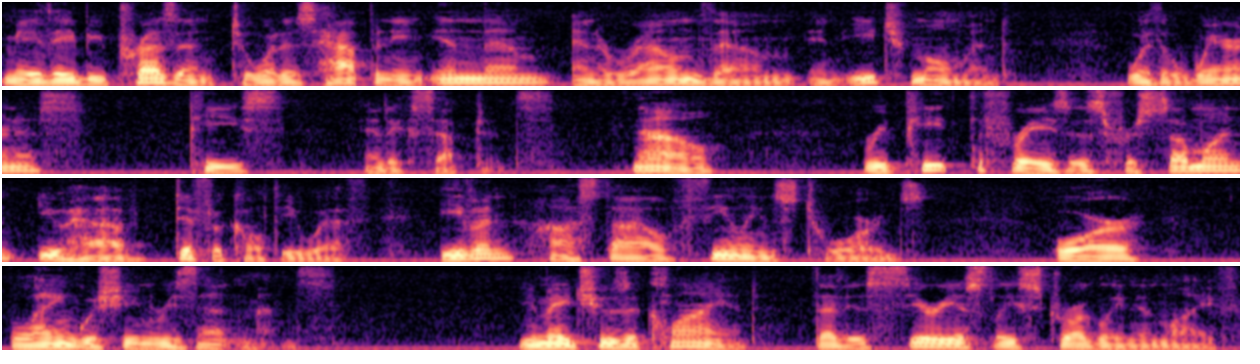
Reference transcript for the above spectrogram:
May they be present to what is happening in them and around them in each moment with awareness, peace, and acceptance. Now, repeat the phrases for someone you have difficulty with, even hostile feelings towards, or languishing resentments. You may choose a client that is seriously struggling in life,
